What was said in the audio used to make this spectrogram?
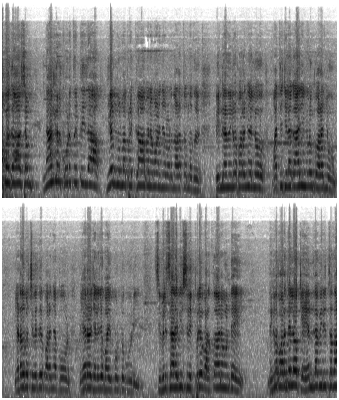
അവകാശം ഞങ്ങൾ കൊടുത്തിട്ടില്ല എന്നുള്ള പ്രഖ്യാപനമാണ് ഞങ്ങളോട് നടത്തുന്നത്. പിന്നെ നിങ്ങൾ പറഞ്ഞല്ലോ മറ്റു ചില കാര്യങ്ങളും പറഞ്ഞു. ഇടതുപക്ഷ വിധി പറഞ്ഞപ്പോൾ വേറെ ചിലരുമായി കൂട്ടുകൂടി. സിവിൽ സർവീസിൽ ഇപ്പോഴും വർത്തമാനമുണ്ടേ. നിങ്ങൾ പറഞ്ഞല്ലോ കേന്ദ്ര വിരുദ്ധത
